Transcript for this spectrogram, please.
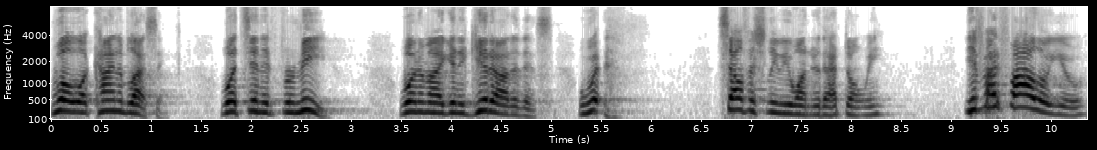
Well, what kind of blessing? What's in it for me? What am I going to get out of this? What... Selfishly, we wonder that, don't we? If I follow you,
